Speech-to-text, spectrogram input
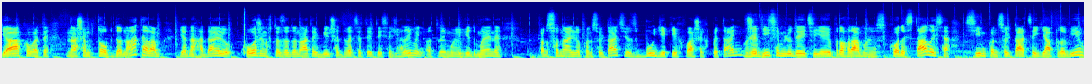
дякувати нашим топ-донаторам. Я нагадаю, кожен, хто задонатив більше 20 тисяч гривень, отримує від мене. Персональну консультацію з будь-яких ваших питань. Вже 8 людей цією програмою скористалися. 7 консультацій я провів.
